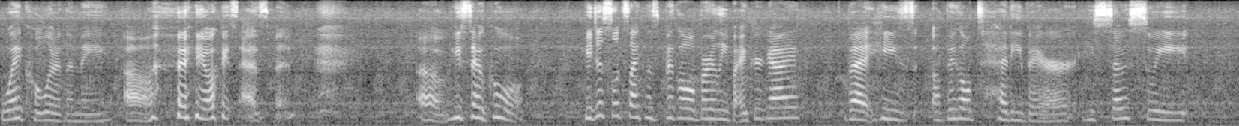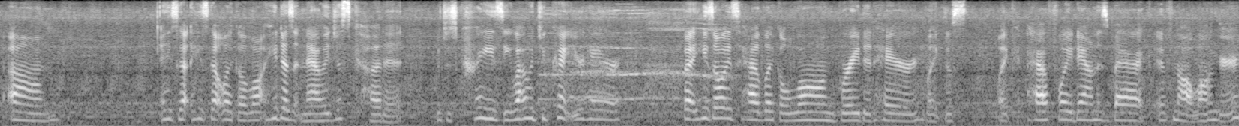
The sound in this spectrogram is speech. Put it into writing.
way cooler than me. Um, he always has been. Um, he's so cool. He just looks like this big old burly biker guy, but he's a big old teddy bear. He's so sweet. Um, he's got he's got like a lot. He doesn't now. He just cut it, which is crazy. Why would you cut your hair? But he's always had like a long braided hair, like just like halfway down his back, if not longer.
